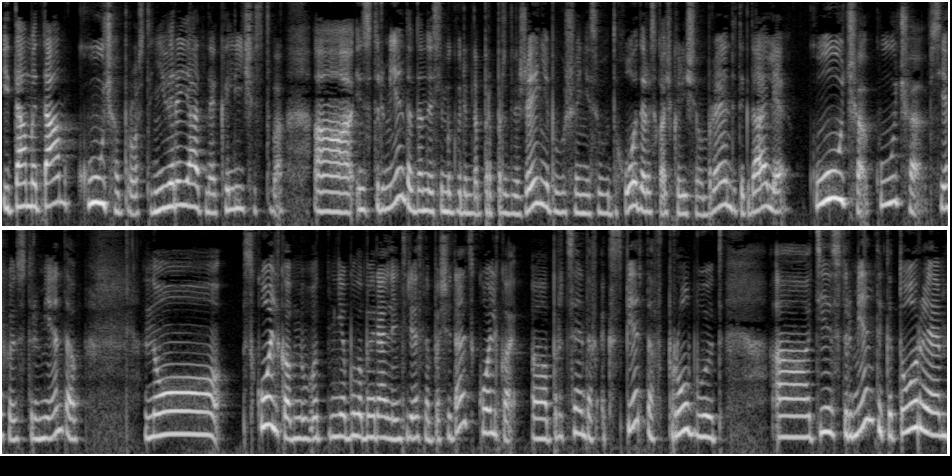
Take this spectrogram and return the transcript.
И там, и там куча просто, невероятное количество а, инструментов, да, ну, если мы говорим там, про продвижение, повышение своего дохода, раскачка личного бренда и так далее. Куча, куча всех инструментов, но сколько, ну, вот мне было бы реально интересно посчитать, сколько э, процентов экспертов пробуют а, те инструменты, которые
